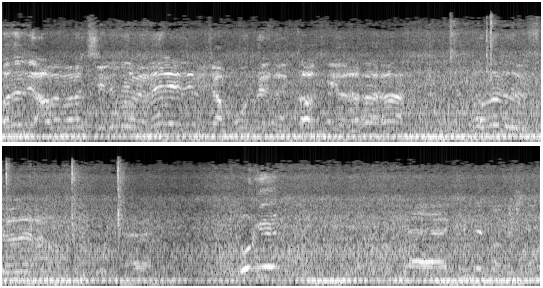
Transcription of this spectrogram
O da diyor abi bana Çinli deme. Nereye dedim Japon dedi. Tak ya. Olur dedim söylerim. Bugün eee kimle tanıştık?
